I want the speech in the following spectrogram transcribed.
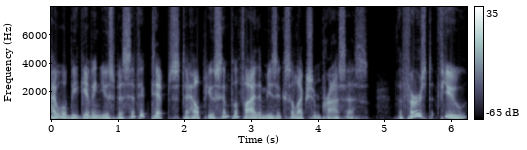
I will be giving you specific tips to help you simplify the music selection process. The first few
